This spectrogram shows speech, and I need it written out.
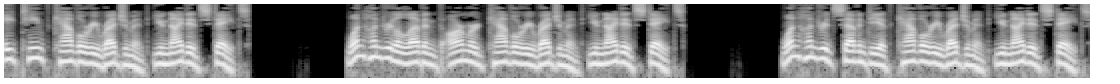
18th Cavalry Regiment United States. 111th Armored Cavalry Regiment United States. 170th Cavalry Regiment United States.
